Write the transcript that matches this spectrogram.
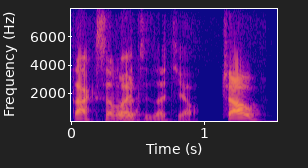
Tak sa majte zatiaľ. Čau.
